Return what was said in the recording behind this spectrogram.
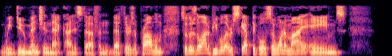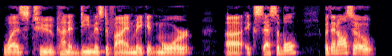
we do mention that kind of stuff and that there's a problem. So there's a lot of people that were skeptical. So one of my aims was to kind of demystify and make it more uh, accessible, but then also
